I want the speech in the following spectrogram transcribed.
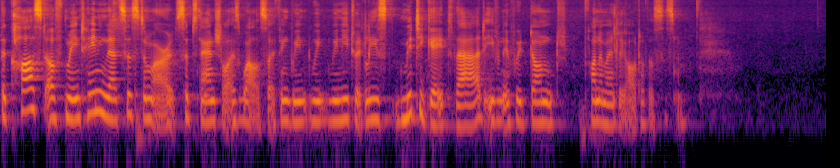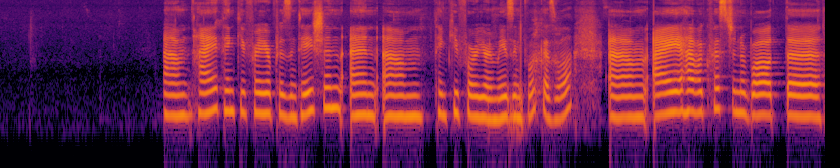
the cost of maintaining that system are substantial as well. So I think we, we, we need to at least mitigate that, even if we don't fundamentally alter the system. Um, hi, thank you for your presentation and um, thank you for your amazing book as well. Um, I have a question about the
